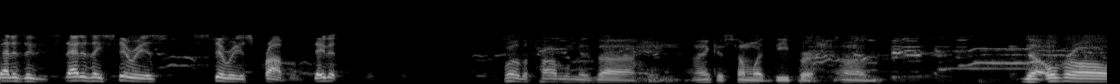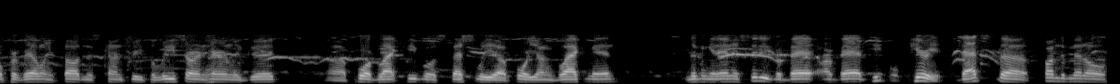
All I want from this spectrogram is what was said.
That is a, that is a serious, serious problem. David? Well, the problem is, uh, I think, is somewhat deeper. Um, the overall prevailing thought in this country: police are inherently good. Uh, poor black people, especially uh, poor young black men living in inner cities, are bad are bad people. Period. That's the fundamental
